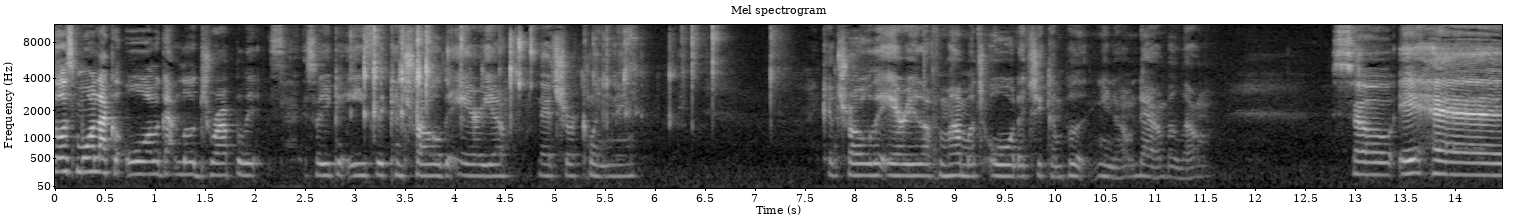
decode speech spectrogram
so it's more like an oil got little droplets so you can easily control the area that you're cleaning. Control the area from how much oil that you can put you know down below. So it has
